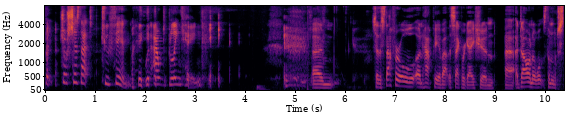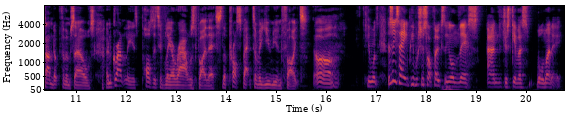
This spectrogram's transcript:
But Josh says that to Finn without blinking. Um, so the staff are all unhappy about the segregation. Uh, Adana wants them all to stand up for themselves, and Grantley is positively aroused by this, the prospect of a union fight. Oh, he wants. Doesn't he say people should stop focusing on this and just give us more money?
